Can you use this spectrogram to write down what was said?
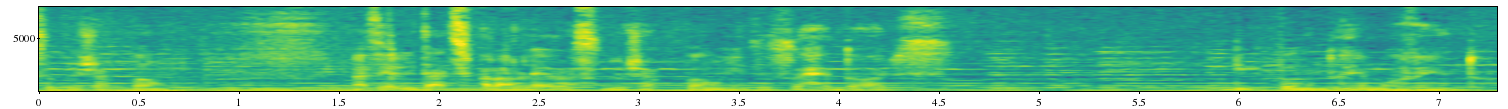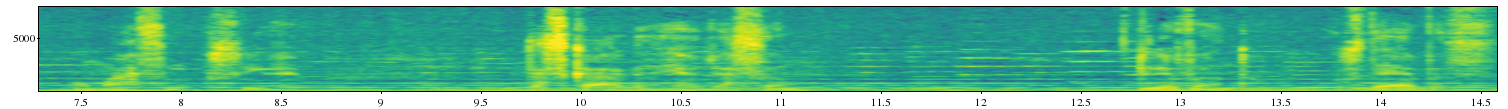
Sobre o Japão, nas realidades paralelas do Japão e dos arredores, limpando, removendo o máximo possível das cargas de radiação e levando os devas,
